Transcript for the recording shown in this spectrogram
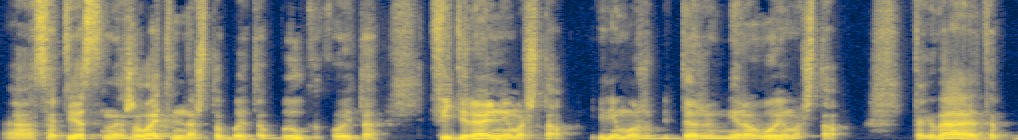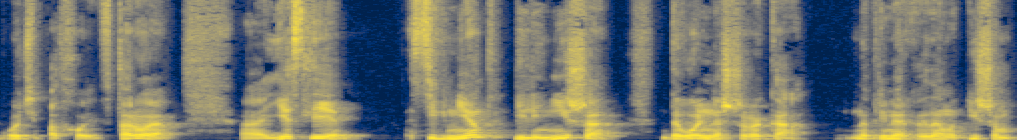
А, соответственно, желательно, чтобы это был какой-то федеральный масштаб или, может быть, даже мировой масштаб. Тогда это очень подходит. Второе. А, если сегмент или ниша довольно широка, например, когда мы пишем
